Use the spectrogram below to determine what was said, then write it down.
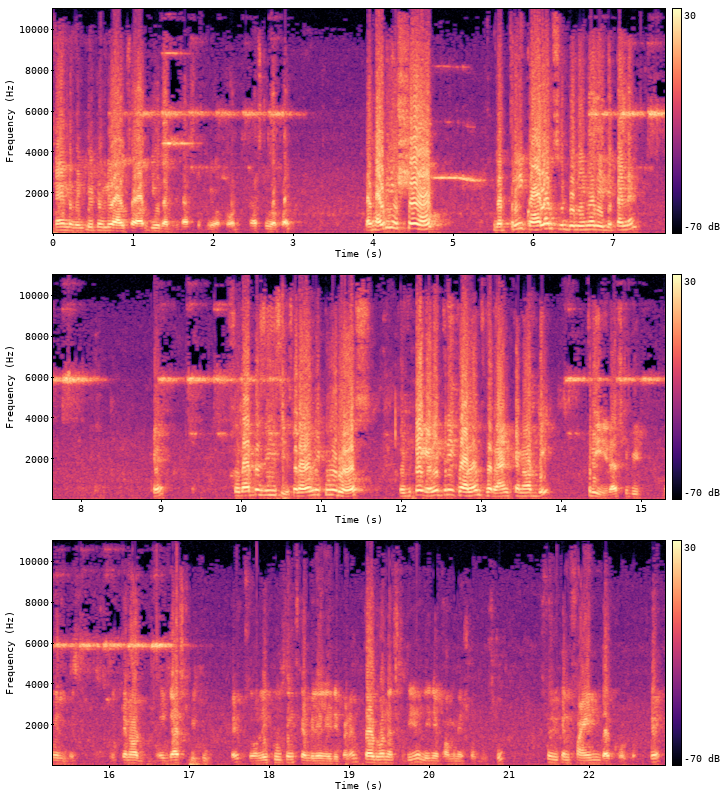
kind of intuitively also argue that it has to be work out it has to work out. But how do you show that three columns will be linearly dependent? Okay so that is easy. So there are only two rows. So if you take any three columns the rank cannot be three. It has to be mean, it cannot it has to be two right? So only two things can be linearly dependent. Third one has to be a linear combination of these two. So you can find the code word, okay?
